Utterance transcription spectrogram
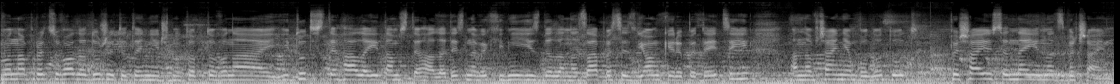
Вона працювала дуже титанічно, тобто вона і тут встигала, і там встигала. Десь на вихідні їздила на записи, зйомки, репетиції, а навчання було тут. Пишаюся нею надзвичайно.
